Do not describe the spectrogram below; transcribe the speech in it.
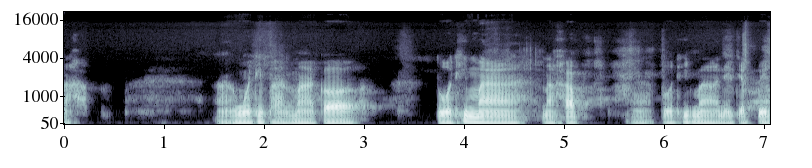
นะครับ งวดที่ผ่านมาก็ตัวที่มานะครับ ตัวที่มาเนี่ยจะเป็น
